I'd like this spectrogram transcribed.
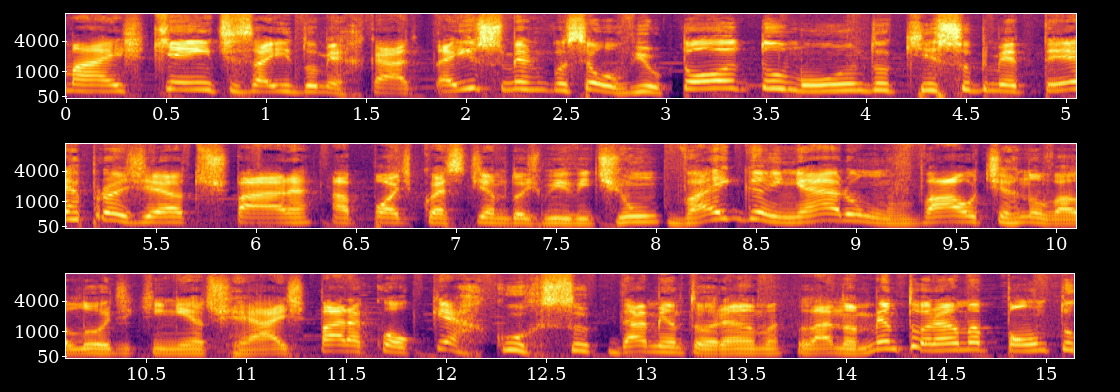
mais quentes aí do mercado. É isso mesmo que você ouviu. Todo mundo que submeter projetos para a PodQuest Jam 2021 vai ganhar um voucher no valor de 500 reais para qualquer curso da Mentorama lá no mentorama.com.br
